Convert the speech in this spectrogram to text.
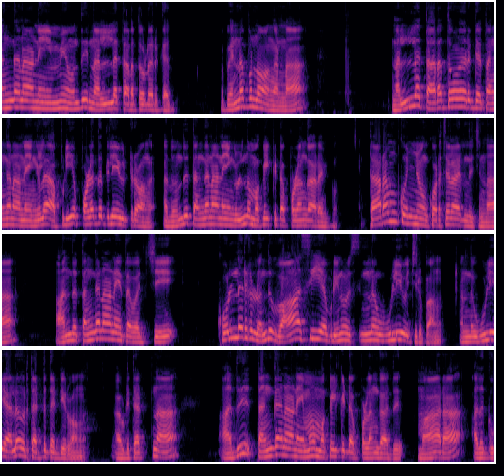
தங்க நாணயமுமே வந்து நல்ல தரத்தோடு இருக்காது. அப்போ என்ன பண்ணுவாங்கன்னா நல்ல தரத்தோடு இருக்க தங்க நாணயங்களை அப்படியே புழக்கத்திலே விட்டுருவாங்க. அது வந்து தங்க நாணயங்கள் வந்து மக்கள்கிட்ட புழங்க ஆரம்பிக்கும். தரம் கொஞ்சம் குறைச்சலாக இருந்துச்சுன்னா அந்த தங்க நாணயத்தை வச்சு கொள்ளர்கள் வந்து வாசி அப்படின்னு ஒரு சின்ன உளி வச்சுருப்பாங்க. அந்த உளியால் ஒரு தட்டு தட்டிடுவாங்க அப்படி தட்டினா அது தங்க நாணயமாக மக்கள்கிட்ட புழங்காது மாறா அதுக்கு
